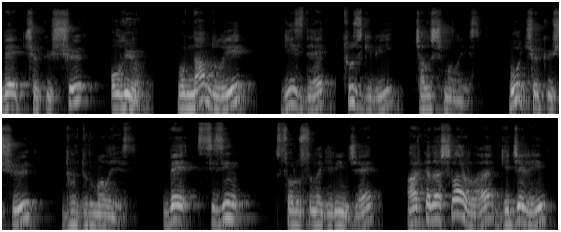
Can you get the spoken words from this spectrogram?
ve çöküşü oluyor. Bundan dolayı biz de tuz gibi çalışmalıyız. Bu çöküşü durdurmalıyız. Ve sizin sorusuna gelince arkadaşlarla geceleyin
